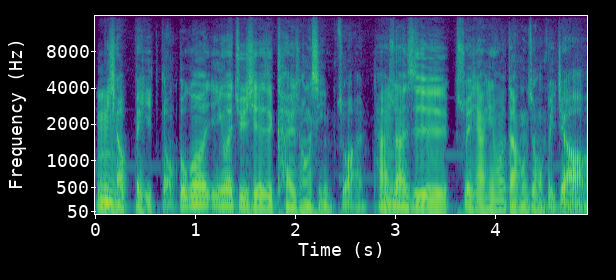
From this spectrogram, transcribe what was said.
比较被动。不过因为巨蟹是开创星座，它算是水象星座当中比较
